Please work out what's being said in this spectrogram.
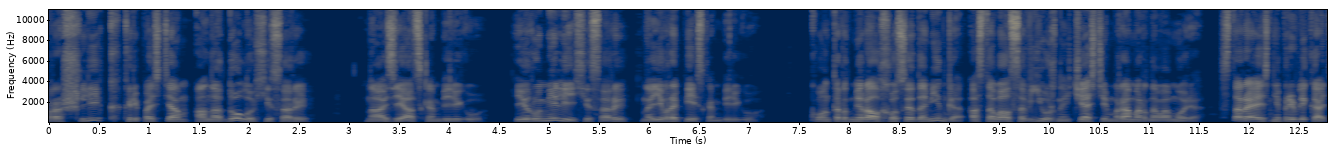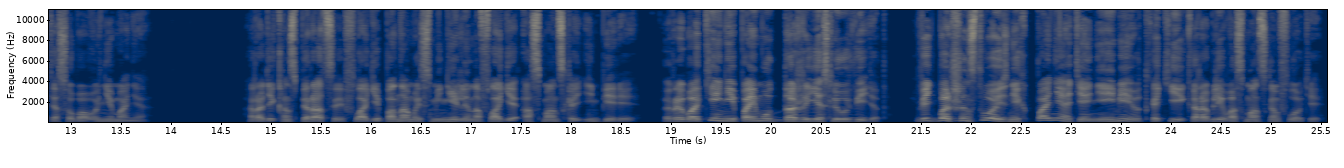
прошли к крепостям Анадолу Хисары на азиатском берегу и Румели Хисары на европейском берегу. Контр-адмирал Хосе Доминго оставался в южной части Мраморного моря, стараясь не привлекать особого внимания. Ради конспирации флаги Панамы сменили на флаги Османской империи. Рыбаки не поймут даже если увидят, ведь большинство из них понятия не имеют, какие корабли в Османском флоте.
